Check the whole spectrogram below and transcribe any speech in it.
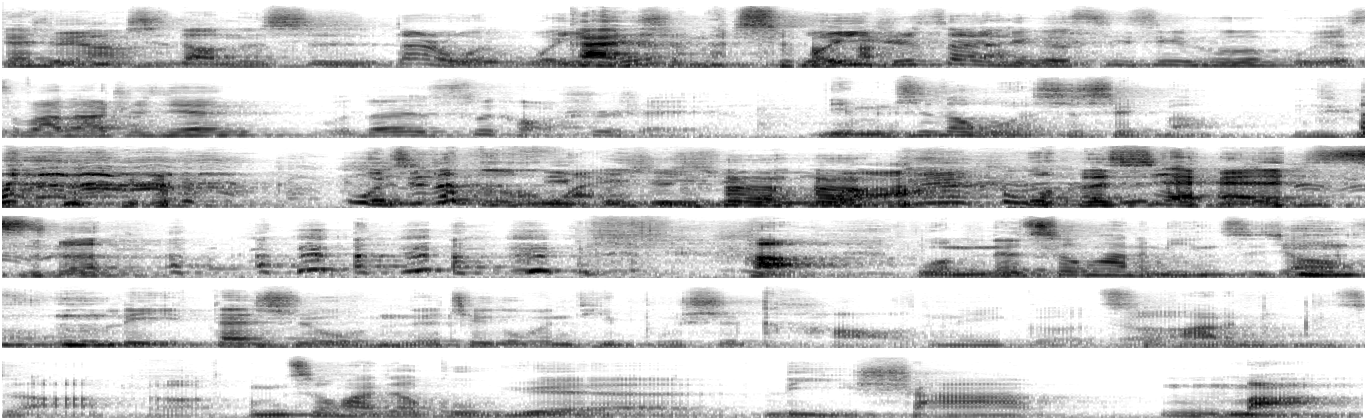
但是不知道那是，但是我我一直干什么是吧我一直在那个 C C 和古月斯巴达之间，我在思考是谁。你们知道我是谁吗？我真的很怀疑。我是 S。好，我们的策划的名字叫狐狸，但是我们的这个问题不是考那个策划的名字啊啊，我们策划叫古月丽莎马，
